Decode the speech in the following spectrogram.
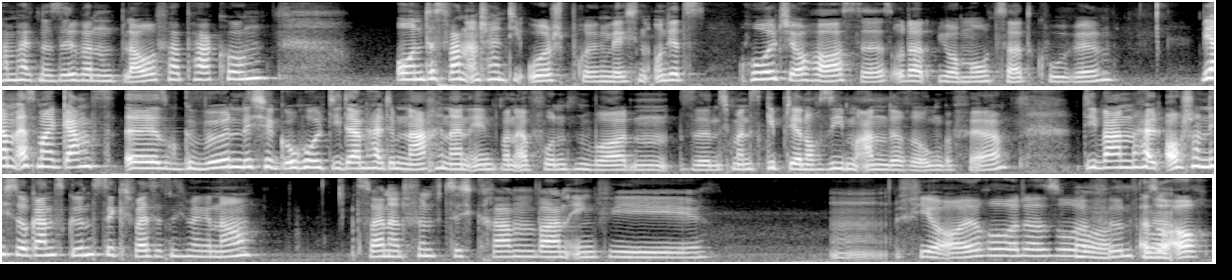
haben halt eine silberne und blaue Verpackung. Und das waren anscheinend die ursprünglichen. Und jetzt hold your horses oder your Mozart-Kugeln. Wir haben erstmal ganz äh, so gewöhnliche geholt, die dann halt im Nachhinein irgendwann erfunden worden sind. Ich meine, es gibt ja noch sieben andere ungefähr. Die waren halt auch schon nicht so ganz günstig. Ich weiß jetzt nicht mehr genau. 250 Gramm waren irgendwie mh, hm, 4 Euro oder so oder Oh, 5. Also ja. auch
